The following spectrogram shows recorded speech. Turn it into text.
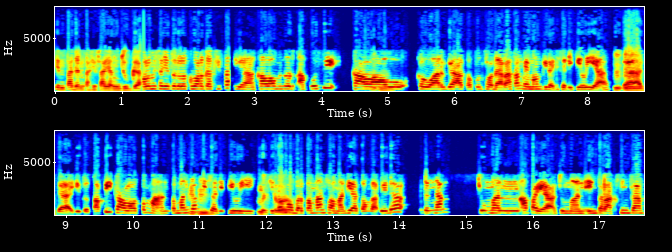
cinta dan kasih sayang juga. Kalau misalnya itu adalah keluarga kita, ya kalau menurut aku sih kalau mm-hmm. keluarga ataupun saudara kan memang tidak bisa dipilih ya, tidak mm-hmm. ada gitu. Tapi kalau teman, teman kan mm-hmm. bisa dipilih. Betul. Kita mau berteman sama dia atau nggak beda dengan cuman apa ya, cuman interaksi kan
